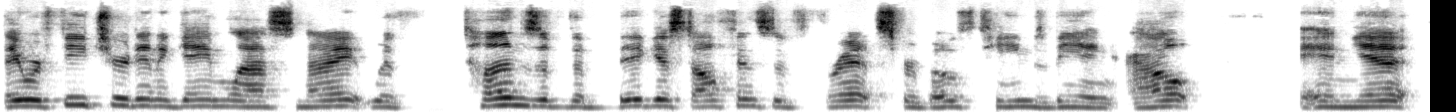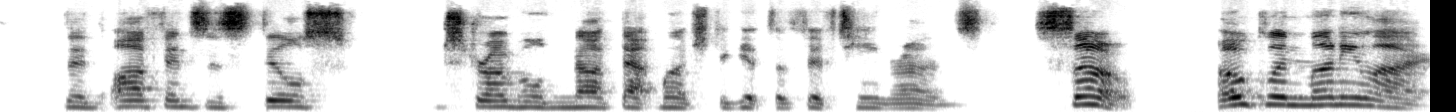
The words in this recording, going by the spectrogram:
They were featured in a game last night with tons of the biggest offensive threats for both teams being out, and yet the offense has still struggled not that much to get to 15 runs. So, Oakland money line,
